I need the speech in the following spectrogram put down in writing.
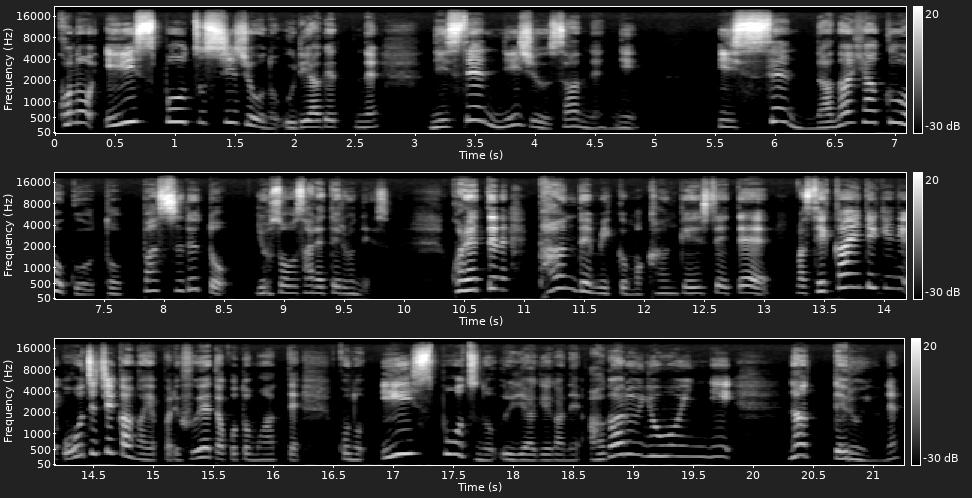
この e スポーツ市場の売り上げってね2023年に1700億を突破すると予想されてるんです。これってねパンデミックも関係してて、まあ、世界的におうち時間がやっぱり増えたこともあってこの e スポーツの売り上げがね上がる要因になってるんよね。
